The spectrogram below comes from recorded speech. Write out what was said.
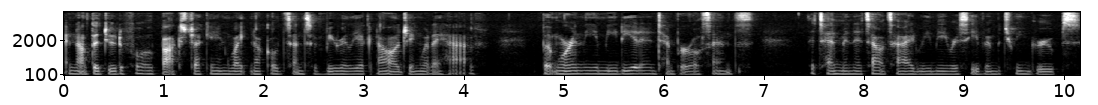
and not the dutiful, box checking, white knuckled sense of merely acknowledging what I have, but more in the immediate and temporal sense the 10 minutes outside we may receive in between groups,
